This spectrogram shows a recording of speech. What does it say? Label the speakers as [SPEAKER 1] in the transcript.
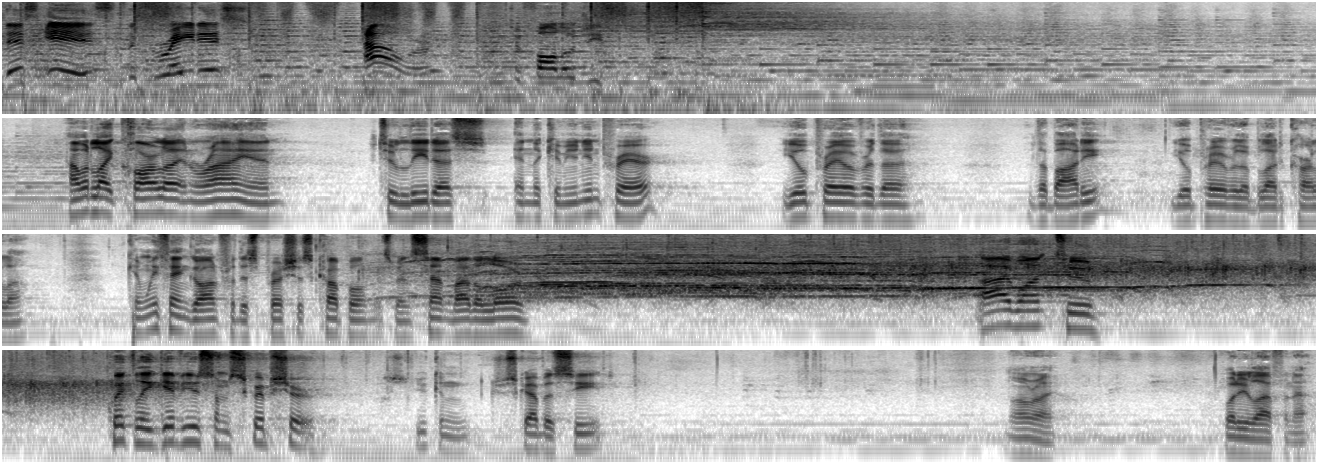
[SPEAKER 1] This is the greatest hour to follow Jesus. I would like Carla and Ryan to lead us in the communion prayer. You'll pray over the, the body, you'll pray over the blood, Carla. Can we thank God for this precious couple that's been sent by the Lord? I want to quickly give you some scripture. You can just grab a seat. All right. What are you laughing at?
